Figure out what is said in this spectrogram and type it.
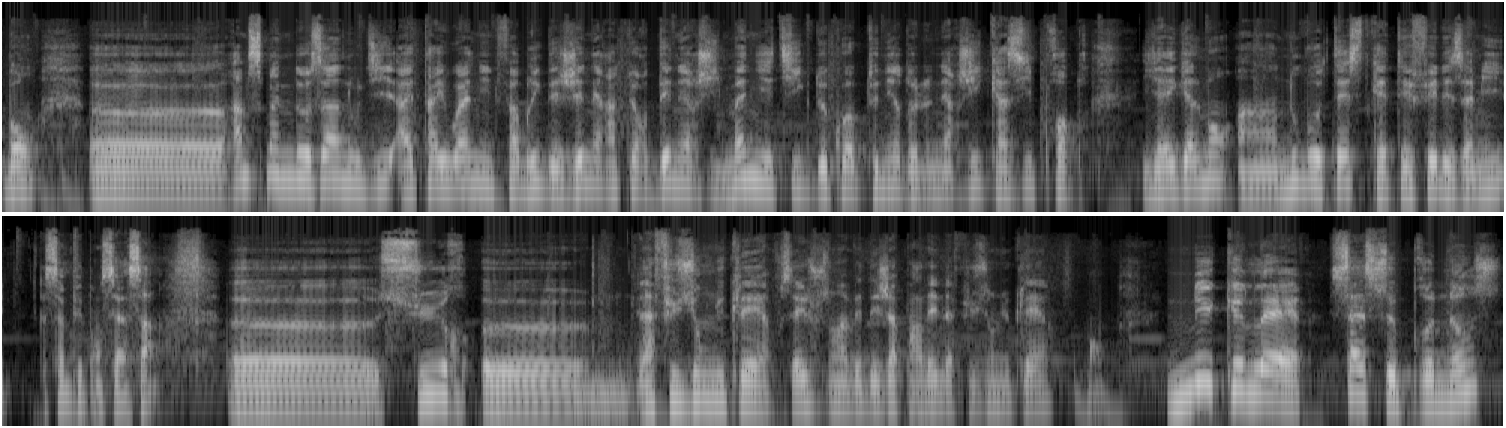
Bon, euh, Rams Mendoza nous dit à Taïwan, il fabrique des générateurs d'énergie magnétique, de quoi obtenir de l'énergie quasi propre. Il y a également un nouveau test qui a été fait, les amis, ça me fait penser à ça, euh, sur euh, la fusion nucléaire. Vous savez, je vous en avais déjà parlé de la fusion nucléaire. Bon. Nucléaire, ça se prononce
